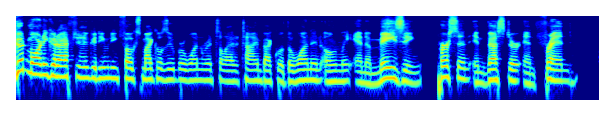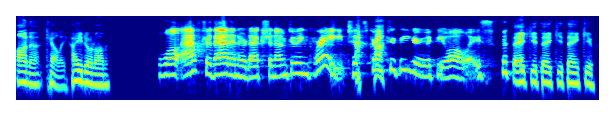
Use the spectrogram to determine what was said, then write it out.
Good morning, good afternoon, good evening, folks. Michael Zuber, one rental at a time, back with the one and only and amazing person, investor, and friend, Anna Kelly. How are you doing, Anna? Well, after that introduction, I'm doing great. It's great to be here with you always. thank you, thank you, thank you.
